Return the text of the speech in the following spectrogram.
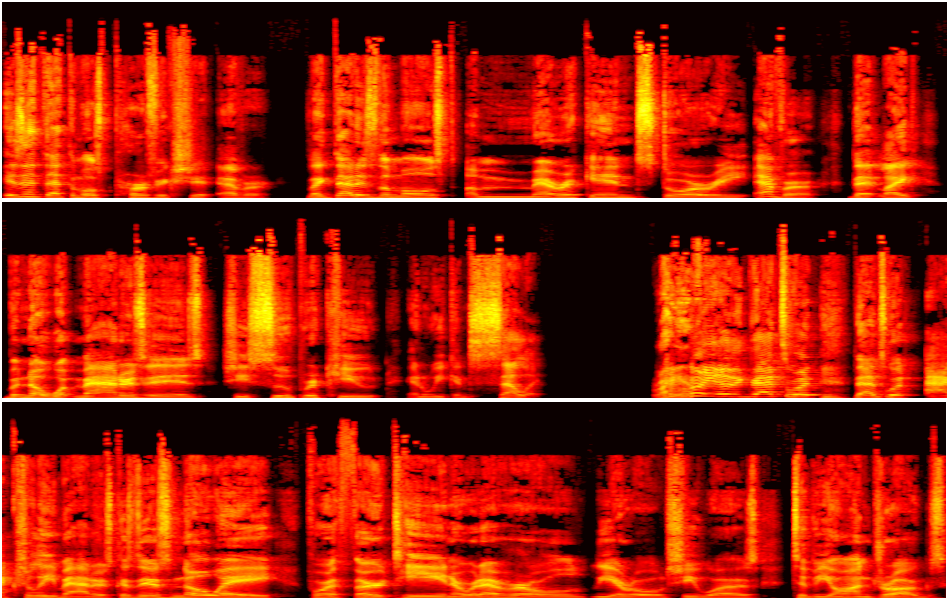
isn't that the most perfect shit ever? Like that is the most American story ever. That like, but no, what matters is she's super cute and we can sell it. Right? Like, I think that's what that's what actually matters. Cause there's no way for a 13 or whatever old year old she was to be on drugs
